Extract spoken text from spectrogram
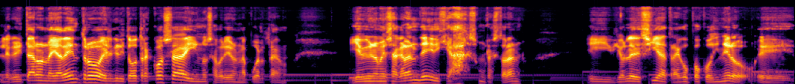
le gritaron ahí adentro, él gritó otra cosa y nos abrieron la puerta. Y había una mesa grande y dije, ah, es un restaurante. Y yo le decía, traigo poco dinero. Eh,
